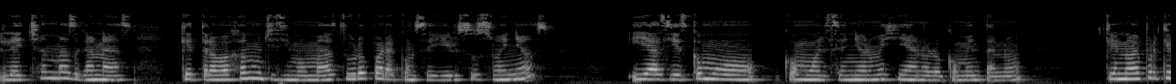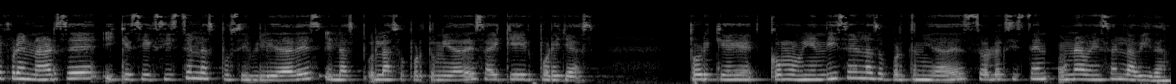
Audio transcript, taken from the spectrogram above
le echan más ganas que trabajan muchísimo más duro para conseguir sus sueños y así es como, como el señor Mejiano lo comenta, ¿no? Que no hay por qué frenarse y que si existen las posibilidades y las, las oportunidades hay que ir por ellas. Porque, como bien dicen, las oportunidades solo existen una vez en la vida.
